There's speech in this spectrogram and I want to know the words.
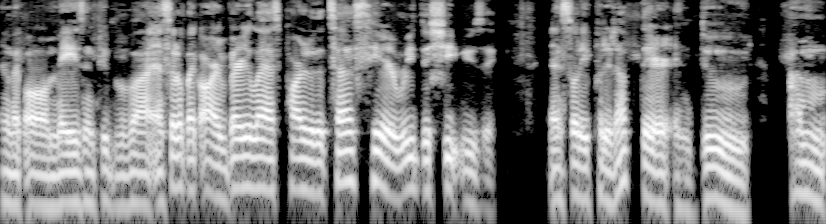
and like, oh, amazing, people, blah, blah. And sort of like, all right, very last part of the test here, read the sheet music. And so they put it up there, and dude, I'm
